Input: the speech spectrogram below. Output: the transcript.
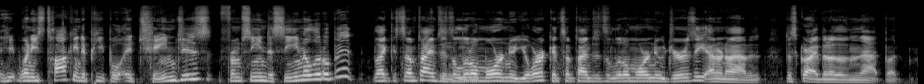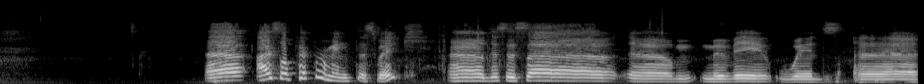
he, when he's talking to people, it changes from scene to scene a little bit. Like sometimes it's a little more New York, and sometimes it's a little more New Jersey. I don't know how to describe it other than that, but Uh, I saw Peppermint this week. Uh, this is a, um movie with uh,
